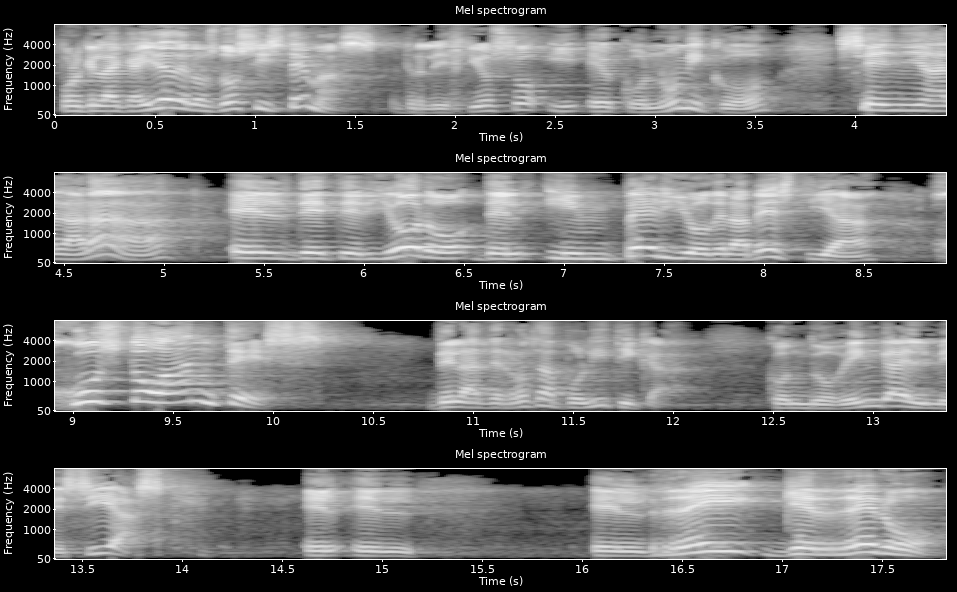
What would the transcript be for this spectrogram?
Porque la caída de los dos sistemas, religioso y económico, señalará el deterioro del imperio de la bestia justo antes de la derrota política, cuando venga el Mesías, el, rey guerrero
